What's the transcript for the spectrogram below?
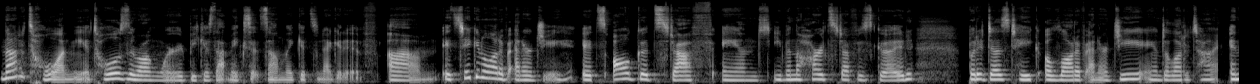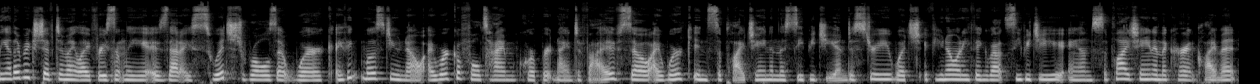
not a toll on me. A toll is the wrong word because that makes it sound like it's negative. Um, it's taken a lot of energy. It's all good stuff, and even the hard stuff is good but it does take a lot of energy and a lot of time. And the other big shift in my life recently is that I switched roles at work. I think most you know I work a full time corporate nine to five. So I work in supply chain in the CPG industry, which, if you know anything about CPG and supply chain in the current climate,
